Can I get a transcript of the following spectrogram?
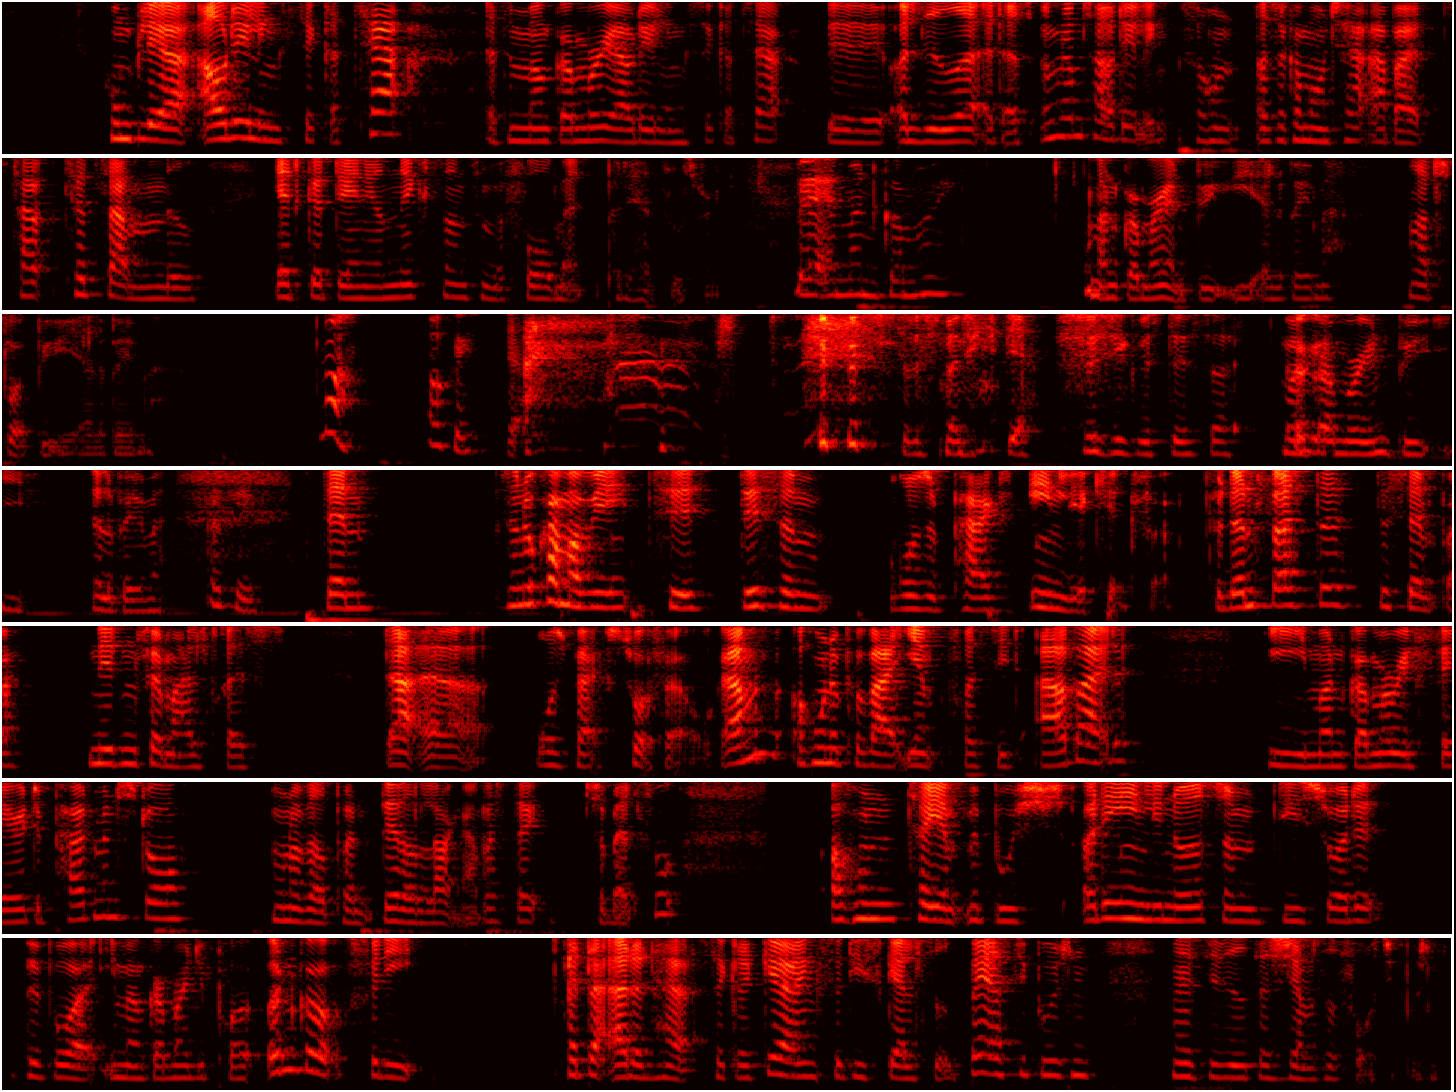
Hun bliver afdelingssekretær, altså Montgomery-afdelingssekretær, øh, og leder af deres ungdomsafdeling, så hun, og så kommer hun til at arbejde tæt sammen med Edgar Daniel Nixon, som er formand på det her tidspunkt. Hvad er Montgomery? Montgomery er en by i Alabama. En ret stor by i Alabama. Okay. Så hvis man ikke, ja, hvis ikke vidste det, så Montgomery er en by i Alabama. Okay. Den, så nu kommer vi til det, som Rosa Parks egentlig er kendt for. For den 1. december 1955, der er Rosa Parks 42 år gammel, og hun er på vej hjem fra sit arbejde i Montgomery Fair Department Store. Hun har været på en, det har været en lang arbejdsdag, som altid. Og hun tager hjem med bus, og det er egentlig noget, som de sorte beboere i Montgomery de prøver at undgå, fordi at der er den her segregering, så de skal sidde bagerst i bussen, mens de hvide passagerer må sidde forrest i bussen.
